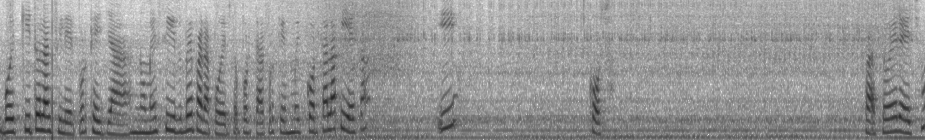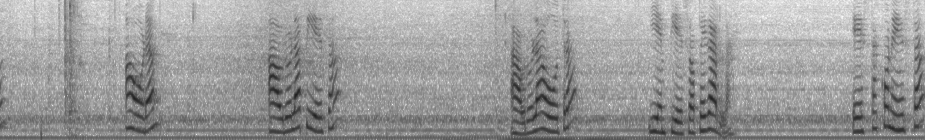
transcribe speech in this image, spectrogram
Voy quito el alfiler porque ya no me sirve para poder soportar porque es muy corta la pieza y coso paso derecho. Ahora abro la pieza abro la otra y empiezo a pegarla. Esta con esta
